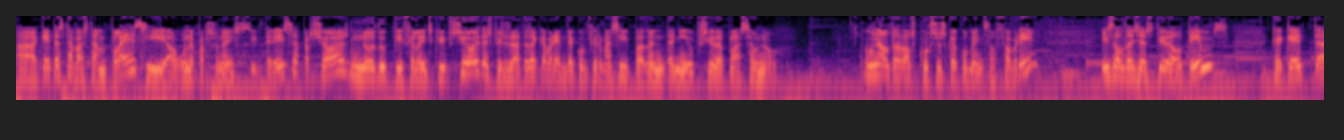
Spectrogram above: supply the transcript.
Aquest està bastant ple, si alguna persona s'interessa per això, no dubti fer la inscripció i després nosaltres acabarem de confirmar si poden tenir opció de plaça o no. Un altre dels cursos que comença al febrer és el de gestió del temps, que aquest eh,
